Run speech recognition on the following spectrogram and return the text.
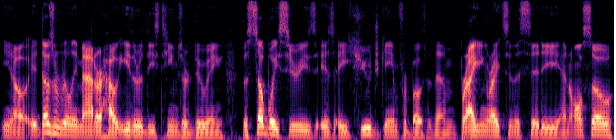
you know, it doesn't really matter how either of these teams are doing. The Subway Series is a huge game for both of them, bragging rights in the city, and also,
